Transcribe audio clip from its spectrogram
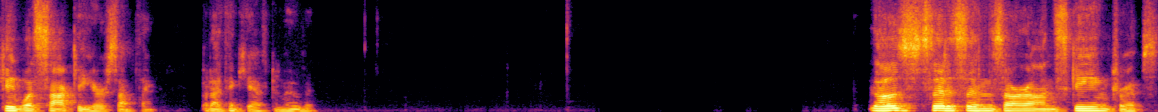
Kawasaki or something. But I think you have to move it. Those citizens are on skiing trips.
